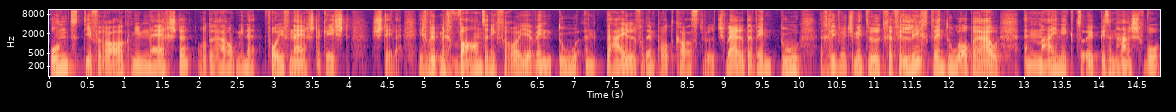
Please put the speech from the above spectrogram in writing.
und die Frage meinem nächsten oder auch meinen fünf nächsten Gästen stellen. Ich würde mich wahnsinnig freuen, wenn du ein Teil von dem Podcast würdest werden, wenn du ein bisschen würdest mitwirken, vielleicht wenn du aber auch eine Meinung zu etwas hast, wo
